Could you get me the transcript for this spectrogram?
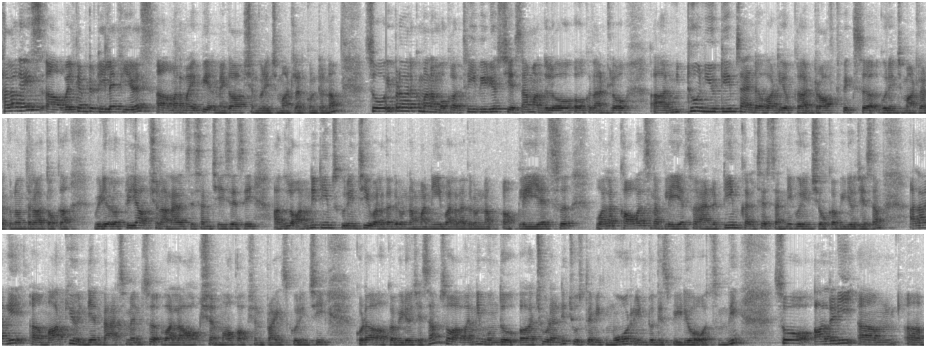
Hello guys welcome to T life US. మనం IPL mega auction గురించి మాట్లాడుకుంటున్నాం. So ఇప్పటివరకు మనం ఒక త్రీ వీడియోస్ చేసాం. అందులో ఒక దాంట్లో టూ న్యూ టీమ్స్ అండ్ వాటి యొక్క డ్రాఫ్ట్ పిక్స్ గురించి మాట్లాడుకున్నాం. తర్వాత ఒక వీడియోలో ప్రీ ఆప్షన్ అనాలిసిస్ అని చేసేసి అందులో అన్ని టీమ్స్ గురించి వాళ్ళ దగ్గర ఉన్న మనీ వాళ్ళ దగ్గర ఉన్న ప్లేయర్స్ వాళ్ళకి కావాల్సిన ప్లేయర్స్ అండ్ టీమ్ కల్చర్స్ అన్ని గురించి ఒక వీడియో చేసాం. అలాగే మార్క్యూ ఇండియన్ బ్యాట్స్మెన్స్ వాళ్ళ ఆప్షన్ మాక్ ఆప్షన్ ప్రైస్ గురించి కూడా ఒక వీడియో చేసాం. సో అవన్నీ ముందు చూ చూడండి చూస్తే మీకు మోర్ ఇంటూ దిస్ వీడియో వస్తుంది. సో ఆల్రెడీ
